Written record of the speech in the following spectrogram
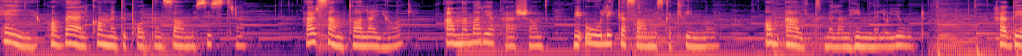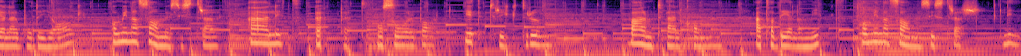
Hej och välkommen till podden Samesystrar. Här samtalar jag, Anna Maria Persson, med olika samiska kvinnor om allt mellan himmel och jord. Här delar både jag och mina samesystrar ärligt, öppet och sårbart i ett tryggt rum. Varmt välkommen att ta del av mitt och mina samesystrars liv.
